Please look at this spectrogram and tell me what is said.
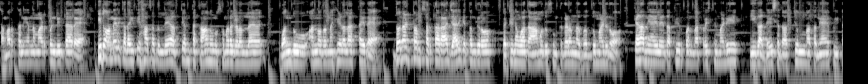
ಸಮರ್ಥನೆಯನ್ನ ಮಾಡಿಕೊಂಡಿದ್ದಾರೆ. ಇದು ಅಮೆರಿಕದ ಇತಿಹಾಸದಲ್ಲೇ ಅತ್ಯಂತ ಕಾನೂನು ಸಮರಗಳಲ್ಲೇ ಒಂದು ಅನ್ನೋದನ್ನು ಹೇಳಲಾಗ್ತಾ ಇದೆ. ಡೊನಾಲ್ಡ್ ಟ್ರಂಪ್ ಸರ್ಕಾರ ಜಾರಿಗೆ ತಂದಿರೋ ಕಠಿಣವಾದ ಆಮದು ಸುಂಕಗಳನ್ನು ರದ್ದು ಮಾಡಿರೋ ಕೆಳ ನ್ಯಾಯಾಲಯದ ತೀರ್ಪನ್ನು ಪ್ರಶ್ನೆ ಮಾಡಿ ಈಗ ದೇಶದ ಅತ್ಯುನ್ನತ ನ್ಯಾಯಪೀಠ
